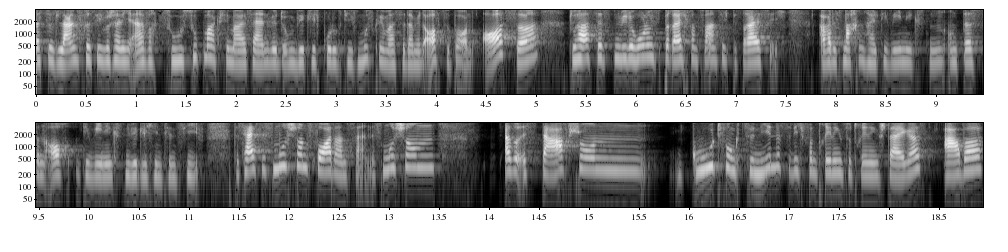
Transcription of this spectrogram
dass das langfristig wahrscheinlich einfach zu submaximal sein wird, um wirklich produktiv Muskelmasse damit aufzubauen. Außer du hast jetzt einen Wiederholungsbereich von 20 bis 30. Aber das machen halt die wenigsten und das dann auch die wenigsten wirklich intensiv. Das heißt, es muss schon fordernd sein. Es muss schon, also es darf schon gut funktionieren, dass du dich von Training zu Training steigerst, aber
